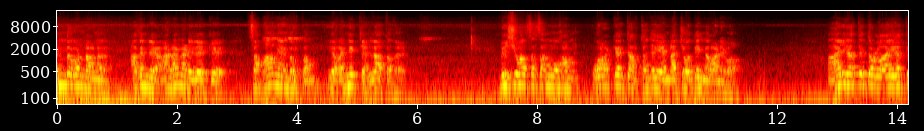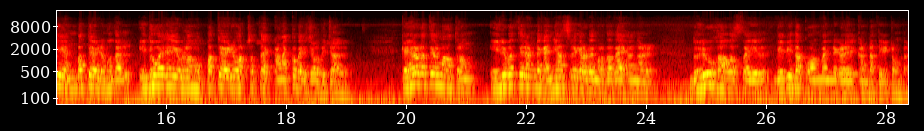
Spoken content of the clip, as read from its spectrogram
എന്തുകൊണ്ടാണ് അതിന്റെ ആഴങ്ങളിലേക്ക് സഭാ നേതൃത്വം ഇറങ്ങിച്ചെല്ലാത്തത്? വിശ്വാസ സമൂഹം ഉറക്കെ ചർച്ച ചെയ്യേണ്ട ചോദ്യങ്ങളാണിവ. ആയിരത്തി തൊള്ളായിരത്തി എൺപത്തി ഏഴ് മുതൽ ഇതുവരെയുള്ള മുപ്പത്തിയേഴ് വർഷത്തെ കണക്ക് പരിശോധിച്ചാൽ കേരളത്തിൽ മാത്രം ഇരുപത്തിരണ്ട് കന്യാസ്ത്രീകളുടെ മൃതദേഹങ്ങൾ ദുരൂഹാവസ്ഥയിൽ വിവിധ കോൺവെന്റുകളിൽ കണ്ടെത്തിയിട്ടുണ്ട്.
